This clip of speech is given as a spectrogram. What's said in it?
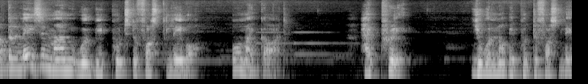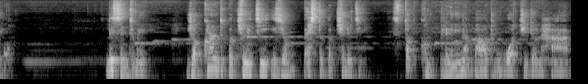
But the lazy man will be put to forced labor. Oh my God. I pray you will not be put to forced labor. Listen to me. Your current opportunity is your best opportunity. Stop complaining about what you don't have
